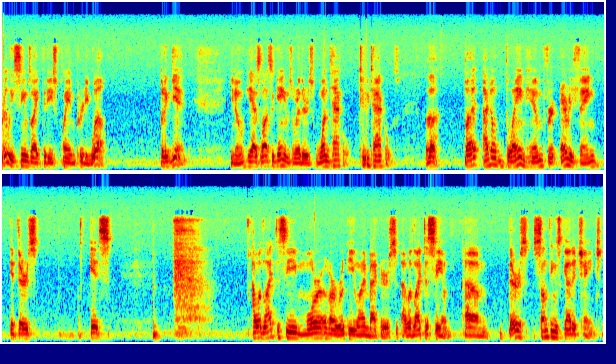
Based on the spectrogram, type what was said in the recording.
really seems like that he's playing pretty well but again you know he has lots of games where there's one tackle two tackles Ugh. But I don't blame him for everything. If there's, it's, I would like to see more of our rookie linebackers. I would like to see them. Um, there's something's got to change.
